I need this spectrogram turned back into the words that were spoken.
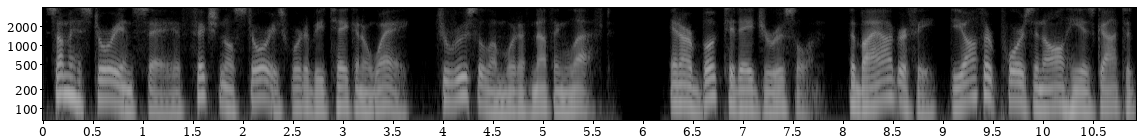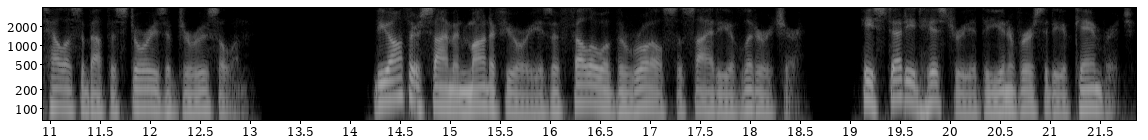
Some historians say if fictional stories were to be taken away, Jerusalem would have nothing left. In our book today, Jerusalem, the biography, the author pours in all he has got to tell us about the stories of Jerusalem. The author Simon Montefiore is a Fellow of the Royal Society of Literature. He studied history at the University of Cambridge.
